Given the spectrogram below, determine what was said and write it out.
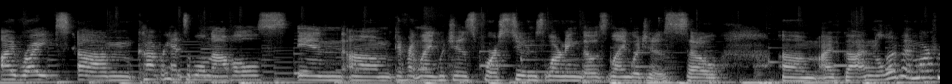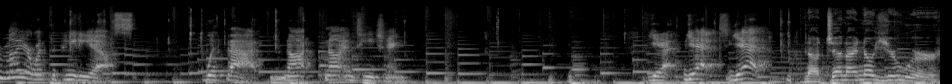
I write um, comprehensible novels in um, different languages for students learning those languages. So um, I've gotten a little bit more familiar with the PDFs with that, not not in teaching. Yet, yet, yet. Now, Jen, I know you were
